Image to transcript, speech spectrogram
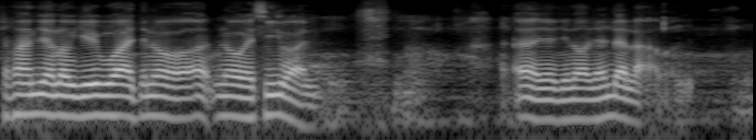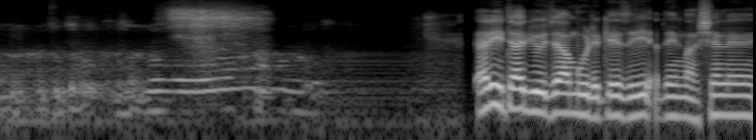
တခါပြန်လို့ရေးဖို့ကကျွန်တော်ကျွန်တော်ပဲရှိပါလိမ့်အဲကျွန်တော်လက်တက်လာပါအဲ့ဒီတိုက်ပြူကြမှုတကယ်စီအသင်းကရှင်းလင်း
